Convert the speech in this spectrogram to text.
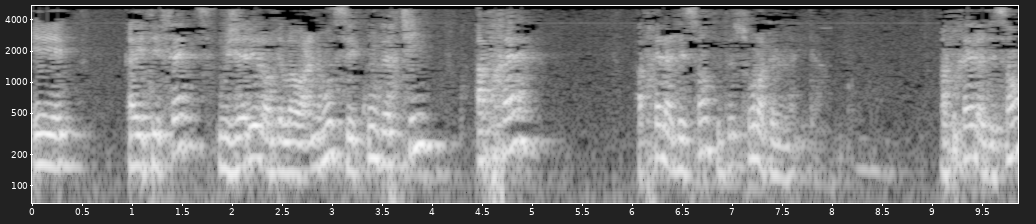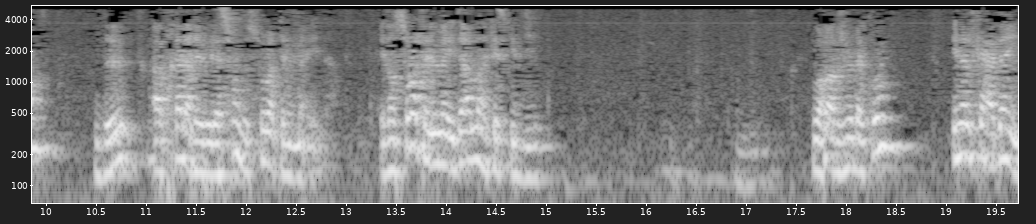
et a été faite, où Jarir anhu, s'est converti après, après la descente de Surat al-Ma'idah. Après la descente de, après la révélation de Surat al-Ma'idah. Et dans Surat al-Ma'idah, Allah, qu'est-ce qu'il dit? In al-Ka'bayn.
